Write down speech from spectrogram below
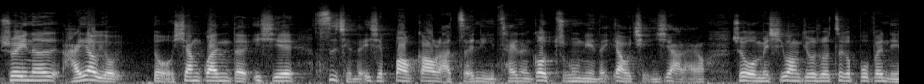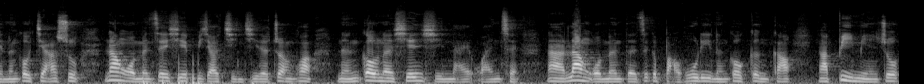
所以呢还要有。有相关的一些事前的一些报告啦，整理才能够逐年的要钱下来哦。所以我们希望就是说这个部分也能够加速，让我们这些比较紧急的状况能够呢先行来完成，那让我们的这个保护力能够更高，那避免说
